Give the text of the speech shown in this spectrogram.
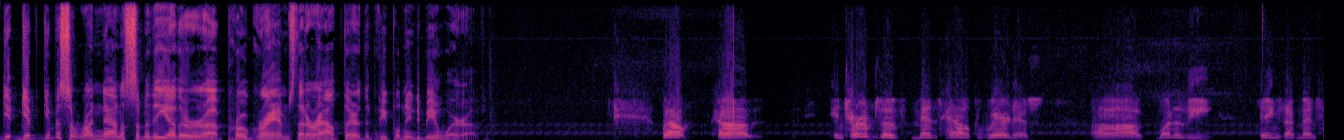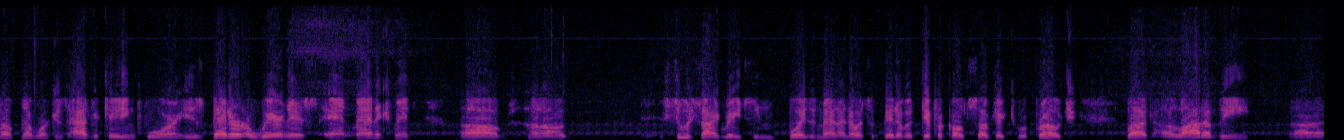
give, give, give us a rundown of some of the other uh, programs that are out there that people need to be aware of. Well uh, in terms of men's health awareness uh, one of the things that men's health network is advocating for is better awareness and management of uh, suicide rates in boys and men. I know it's a bit of a difficult subject to approach, but a lot of the uh,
